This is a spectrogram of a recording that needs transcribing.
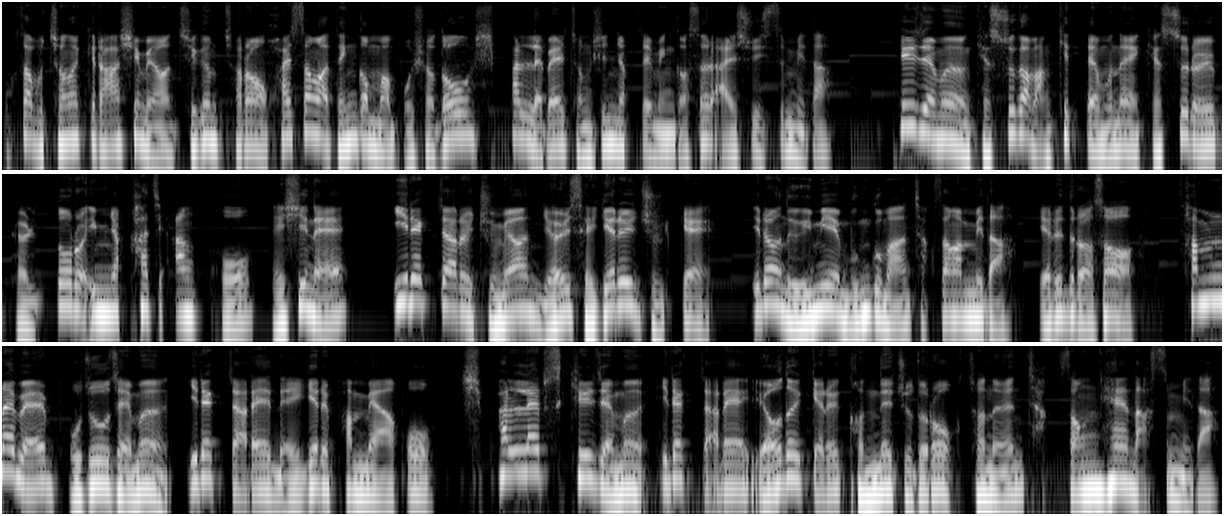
복사 붙여넣기를 하시면 지금처럼 활성화된 것만 보셔도 18레벨 정신력잼인 것을 알 수 있습니다. 스킬잼은 개수가 많기 때문에 개수를 별도로 입력하지 않고 대신에 1액자를 주면 13개를 줄게 이런 의미의 문구만 작성합니다. 예를 들어서 3레벨 보조잼은 1액짜리 4개를 판매하고 18렙 스킬잼은 1액짜리 8개를 건네주도록 저는 작성해 놨습니다.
